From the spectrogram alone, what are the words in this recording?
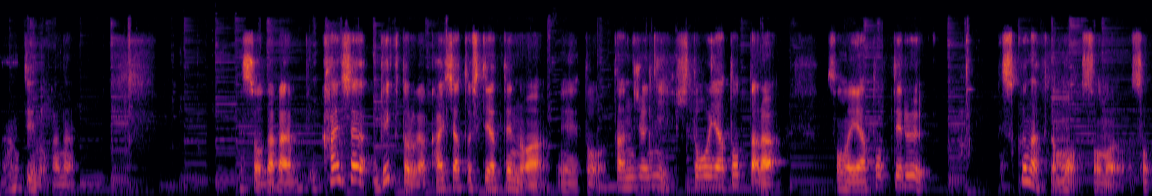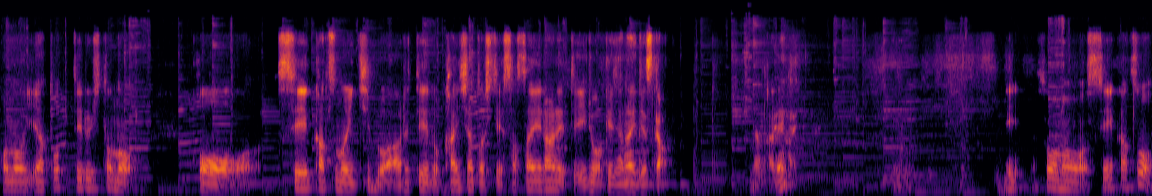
なんていうのかなそうだから会社ベクトルが会社としてやってるのは、えーと、単純に人を雇ったらその雇ってる少なくともそのそこの雇ってる人のこう生活の一部はある程度会社として支えられているわけじゃないですか。なんかね。はい、うん、でその生活を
